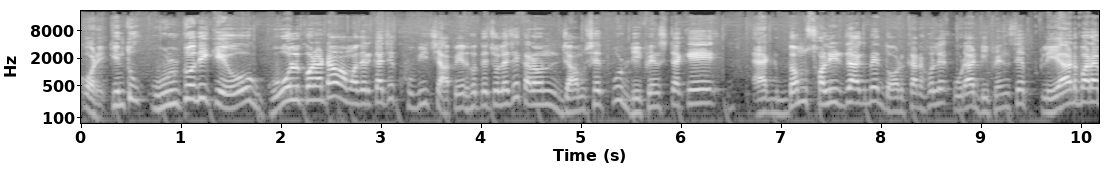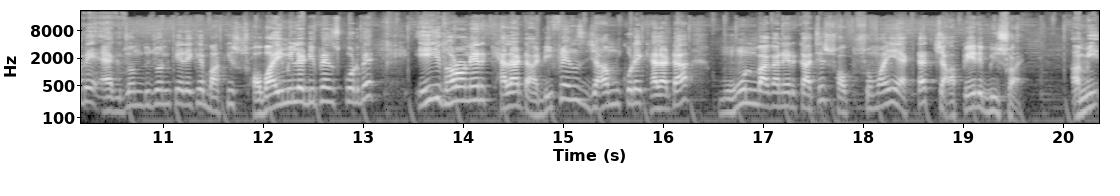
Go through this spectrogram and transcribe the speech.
করে। কিন্তু উল্টো দিকেও গোল করাটাও আমাদের কাছে খুবই চাপের হতে চলেছে, কারণ জামশেদপুর ডিফেন্সটাকে একদম সলিড রাখবে। দরকার হলে ওরা ডিফেন্সে প্লেয়ার বাড়াবে, একজন দুজনকে রেখে বাকি সবাই মিলে ডিফেন্স করবে। এই ধরনের খেলাটা ডিফেন্স জাম করে খেলাটা মোহনবাগানের কাছে সবসময়ই একটা চাপের বিষয়। আমি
